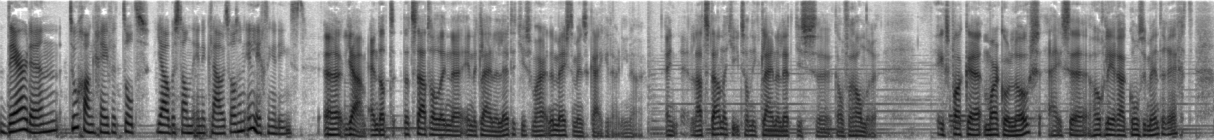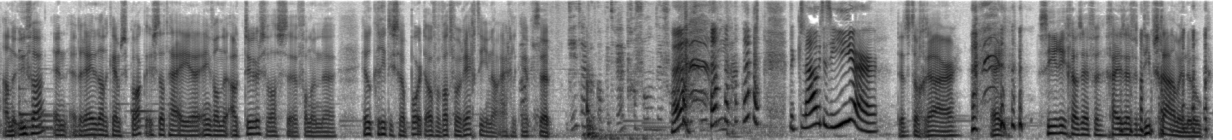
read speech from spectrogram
derden toegang geven tot jouw bestanden in de cloud, zoals een inlichtingendienst. Uh, ja, en dat, dat staat wel in, uh, in de kleine lettertjes, maar de meeste mensen kijken daar niet naar. En laat staan dat je iets aan die kleine lettertjes uh, kan veranderen. Ik sprak Marco Loos, hij is hoogleraar consumentenrecht aan de UvA. En de reden dat ik hem sprak is dat hij een van de auteurs was van een heel kritisch rapport over wat voor rechten je nou eigenlijk okay, hebt. Dit heb ik op het web gevonden voor de De cloud is hier! Dat is toch raar? Hey, Siri, ga eens even, ga eens even diep schamen in de hoek.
